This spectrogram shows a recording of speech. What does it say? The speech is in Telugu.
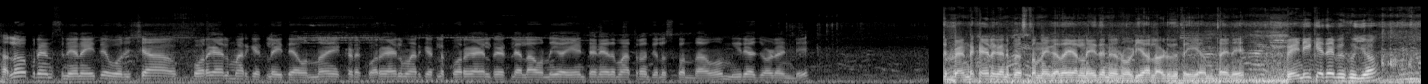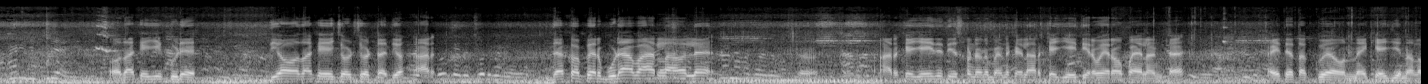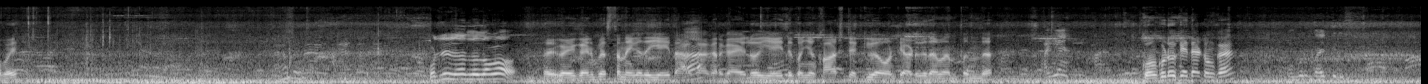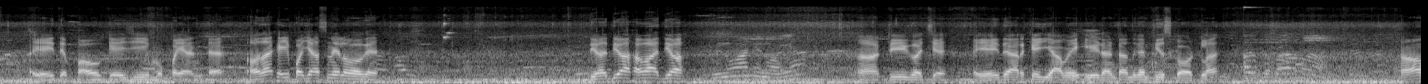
హలో ఫ్రెండ్స్ నేనైతే ఒరిషా కూరగాయల మార్కెట్లో అయితే ఉన్నా. ఇక్కడ కూరగాయల మార్కెట్లో కూరగాయల రేట్లు ఎలా ఉన్నాయో ఏంటనేది మాత్రం తెలుసుకుందాము. మీరే చూడండి. బెండకాయలు కనిపిస్తున్నాయి కదా వీళ్ళనైతే నేను ఒడియాలు అడుగుతాయి అంతని బెండికైతే మీకు జో ఓదా కేజీ? కుడే. దియో ఓదా కేజీ చోటు చోట దియో. దక్క పేరు బుడా బార్లా వాళ్ళే అర కేజీ అయితే తీసుకుంటాను. బెండకాయలు అర కేజీ అయితే ఇరవై రూపాయలంట. అయితే తక్కువే ఉన్నాయి కేజీ నలభై. ఇవి కనిపిస్తున్నాయి కదా ఈ అయితే కాకరకాయలు ఈ అయితే కొంచెం కాస్ట్ ఎక్కువే ఉంటే అడుగుదాం ఎంత ఉందా. కొంకుడుకి అయితే ఇంకా అవి అయితే పావు కేజీ ముప్పై అంట. అవదాకా ఇవి పచాసనేలు ఓగే దియో దియో హవా దియో. టీకి వచ్చే. అవి అయితే అర కేజీ యాభై హీడ్ అంటే అందుకని తీసుకోవట్లా.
